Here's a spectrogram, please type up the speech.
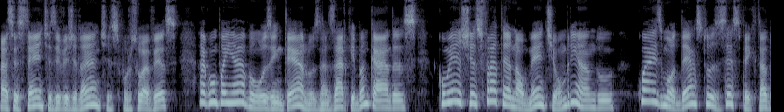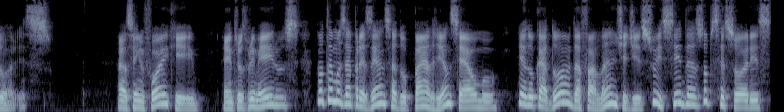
Assistentes e vigilantes, por sua vez, acompanhavam os internos nas arquibancadas, com estes fraternalmente ombreando, quais modestos espectadores. Assim foi que, entre os primeiros, notamos a presença do padre Anselmo, educador da falange de suicidas obsessores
